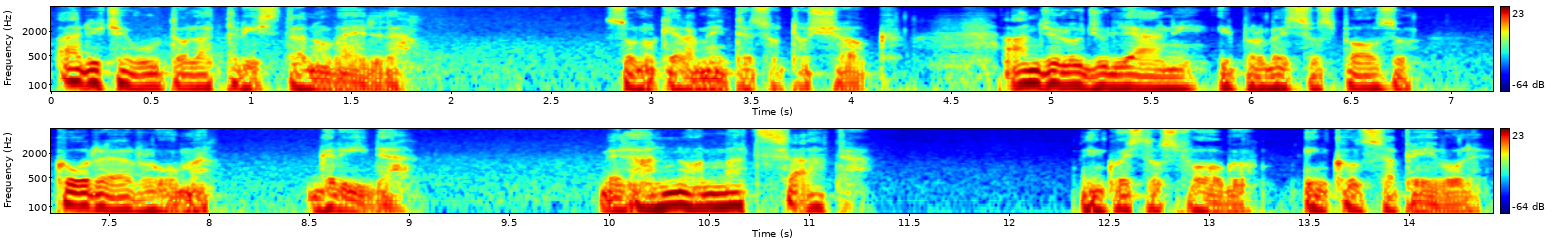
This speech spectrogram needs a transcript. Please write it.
ha ricevuto la trista novella. Sono chiaramente sotto shock. Angelo Giuliani, il promesso sposo, corre a Roma, grida. Me l'hanno ammazzata. In questo sfogo, inconsapevole,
